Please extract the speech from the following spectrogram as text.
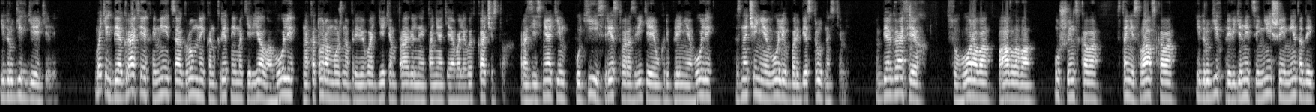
и других деятелей. В этих биографиях имеется огромный конкретный материал о воле, на котором можно прививать детям правильные понятия о волевых качествах, разъяснять им пути и средства развития и укрепления воли Значение воли в борьбе с трудностями. В биографиях Суворова, Павлова, Ушинского, Станиславского и других приведены ценнейшие методы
